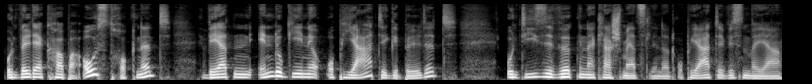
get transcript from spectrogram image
Und weil der Körper austrocknet, werden endogene Opiate gebildet und diese wirken, na klar, schmerzlindernd. Opiate wissen wir ja.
